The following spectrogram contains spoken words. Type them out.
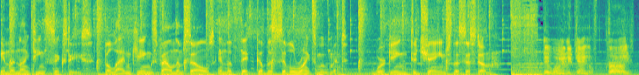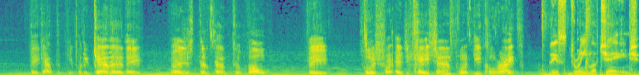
In the 1960s, the Latin Kings found themselves in the thick of the civil rights movement, working to change the system. They weren't a gang of thugs. They got the people together, they registered them to vote, they pushed for education, for equal rights. This dream of change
